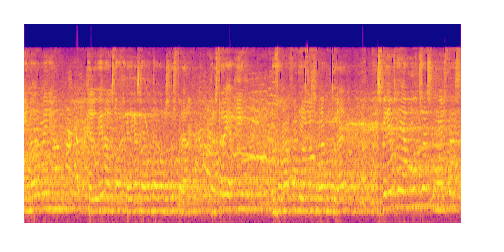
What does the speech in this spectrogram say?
enorme que el gobierno del Estado de Zacatecas haya contado con nosotros para, para estar hoy aquí y formar parte de esta Semana Cultural. Esperemos que haya muchas como estas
